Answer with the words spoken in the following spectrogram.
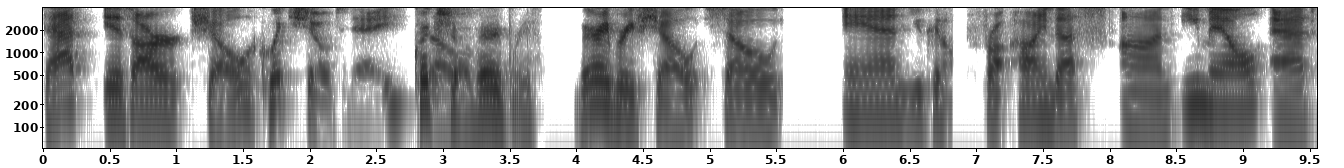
that is our show. A quick show today. Quick So- show, very brief. very brief show. So, and you can find us on email at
